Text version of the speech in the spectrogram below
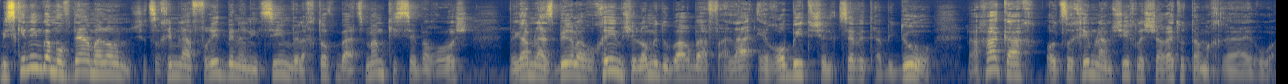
מסכנים גם עובדי המלון, שצריכים להפריד בין הניצים ולחטוף בעצמם כיסא בראש, וגם להסביר לאורחים שלא מדובר בהפעלה אירובית של צוות הבידור, ואחר כך עוד צריכים להמשיך לשרת אותם אחרי האירוע.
